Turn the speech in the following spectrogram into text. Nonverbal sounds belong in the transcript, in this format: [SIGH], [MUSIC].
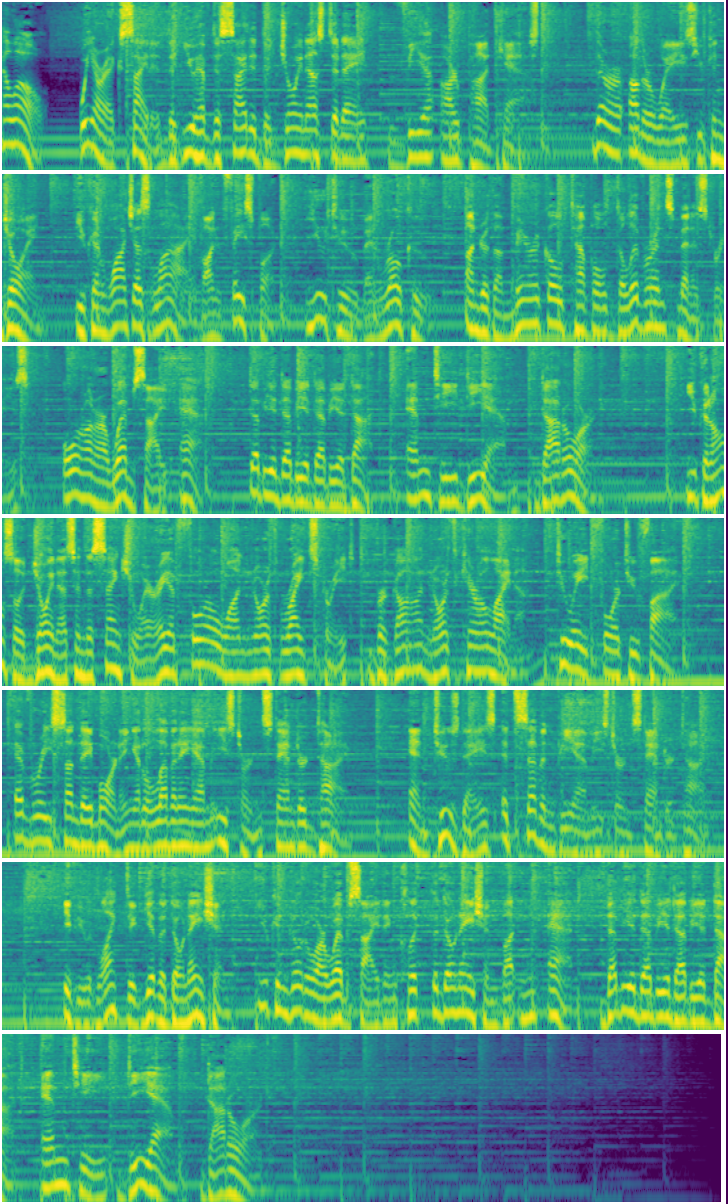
Hello. We are excited that you have decided to join us today via our podcast. There are other ways you can join. You can watch us live on Facebook, YouTube, and Roku under the Miracle Temple Deliverance Ministries or on our website at www.mtdm.org. You can also join us in the sanctuary at 401 North Wright Street, Burgaw, North Carolina, 28425, every Sunday morning at 11 a.m. Eastern Standard Time and Tuesdays at 7 p.m. Eastern Standard Time. If you would like to give a donation, you can go to our website and click the donation button at www.mtdm.org.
